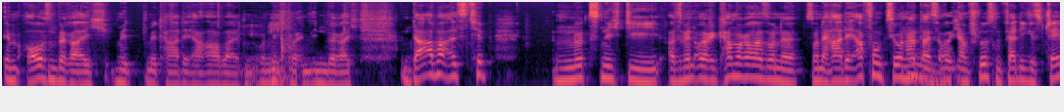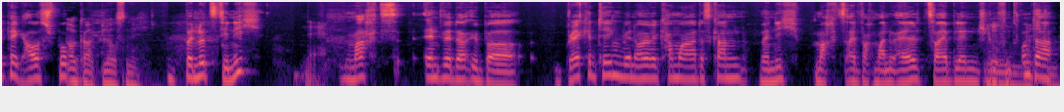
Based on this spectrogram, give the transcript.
im Außenbereich mit, mit HDR arbeiten und nicht nur im Innenbereich. Da aber als Tipp, nutzt nicht die, also wenn eure Kamera so eine, so eine HDR-Funktion hat, hm. dass euch am Schluss ein fertiges JPEG ausspuckt. Oh Gott, bloß nicht. Benutzt die nicht. Nee. Macht's entweder über Bracketing, wenn eure Kamera das kann. Wenn nicht, macht's einfach manuell zwei Blendenstufen hm, drunter.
